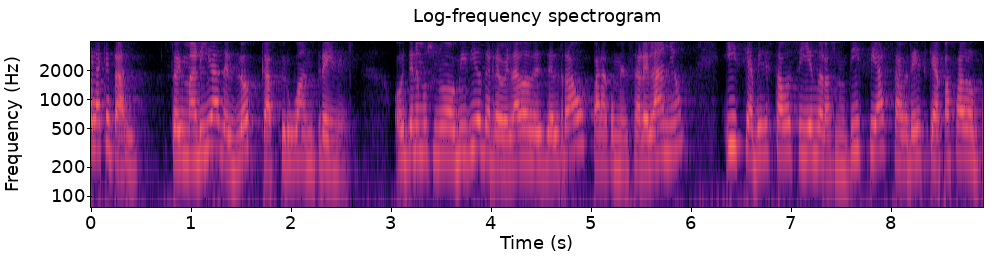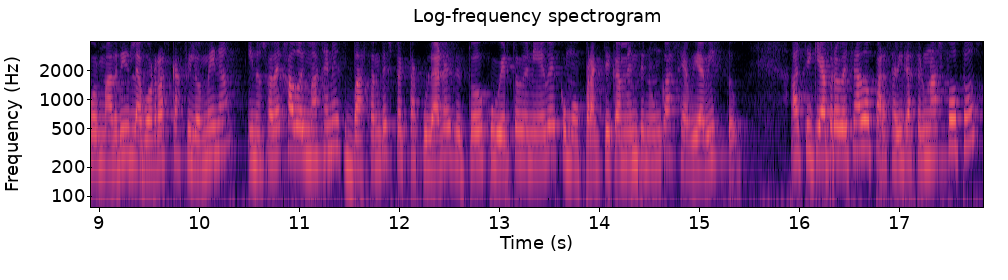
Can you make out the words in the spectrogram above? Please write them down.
Hola, ¿qué tal? Soy María del blog Capture One Trainer. Hoy tenemos un nuevo vídeo de revelado desde el RAW para comenzar el año y si habéis estado siguiendo las noticias sabréis que ha pasado por Madrid la borrasca Filomena y nos ha dejado imágenes bastante espectaculares de todo cubierto de nieve como prácticamente nunca se había visto. Así que he aprovechado para salir a hacer unas fotos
